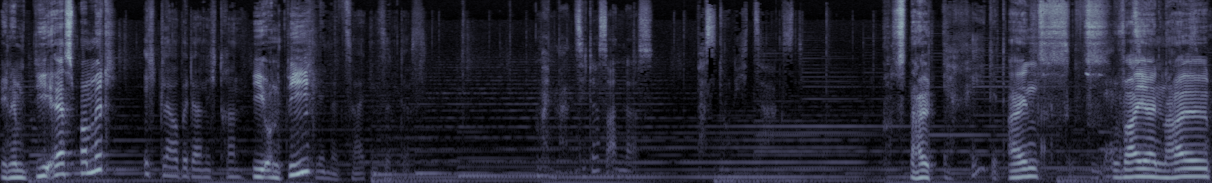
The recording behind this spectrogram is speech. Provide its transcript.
Ich nehme die erstmal mit. Ich glaube da nicht dran. Die und die. Schlimme Zeiten sind das. Mein Mann sieht das anders. Halt eins, zweieinhalb,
